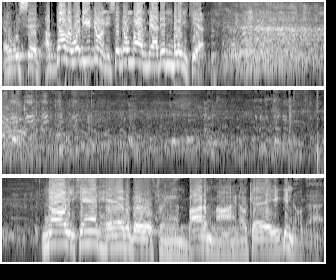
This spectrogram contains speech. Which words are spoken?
And we said, Abdullah, what are you doing? He said, don't bother me, I didn't blink yet. no, you can't have a girlfriend, bottom line, okay? You know that.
